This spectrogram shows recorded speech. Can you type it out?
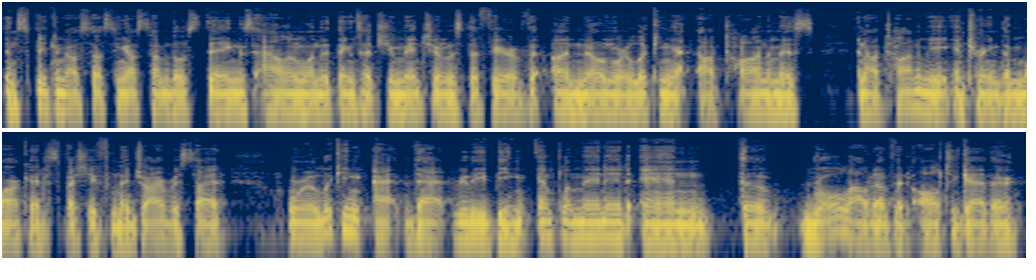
And speaking about sussing out some of those things, Alan, one of the things that you mentioned was the fear of the unknown. We're looking at autonomous and autonomy entering the market, especially from the driver's side. We're looking at that really being implemented and the rollout of it altogether.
